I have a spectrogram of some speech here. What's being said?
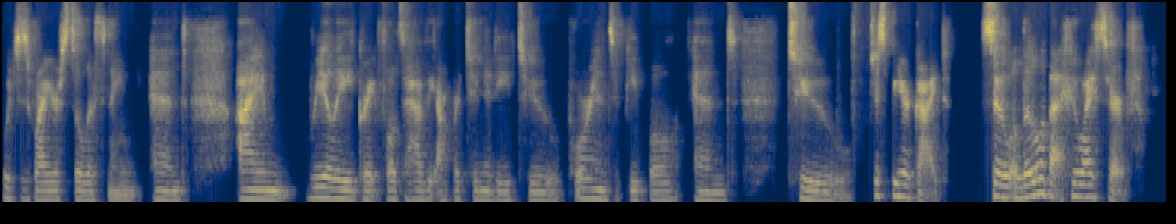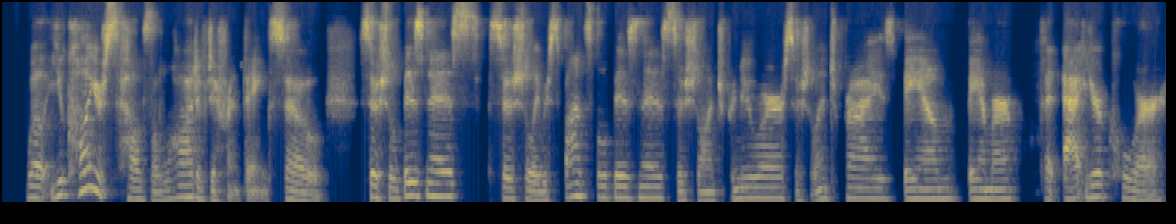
which is why you're still listening. And I'm really grateful to have the opportunity to pour into people and to just be your guide. So, a little about who I serve. Well, you call yourselves a lot of different things. So, social business, socially responsible business, social entrepreneur, social enterprise, BAM, BAMR. But at your core,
